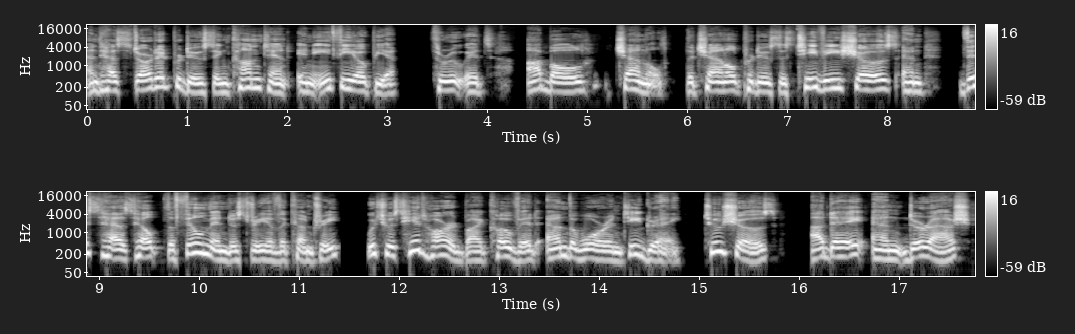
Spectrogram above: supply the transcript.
and has started producing content in Ethiopia through its Abol channel. The channel produces TV shows and this has helped the film industry of the country, which was hit hard by COVID and the war in Tigray. Two shows, Ade and Durash,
